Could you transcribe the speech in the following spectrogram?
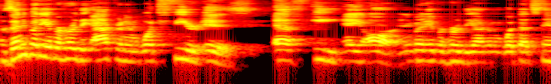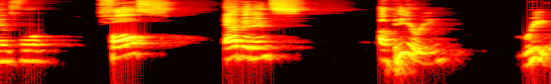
Has anybody ever heard the acronym what fear is? F E A R. Anybody ever heard the acronym what that stands for? False evidence appearing real.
